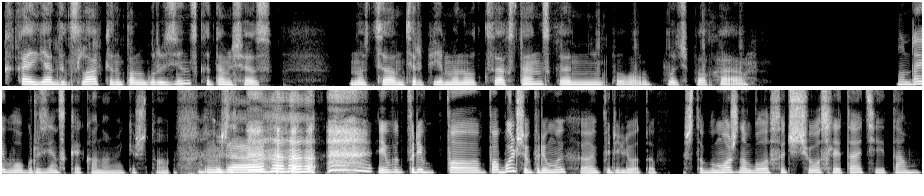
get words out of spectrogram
какая "Яндекс.Лавка", по-моему, грузинская там щас, но в целом терпимо. Но вот казахстанская не очень плохая. Ну, дай бог грузинской экономике, что? М-да. И вот при по побольше прямых, э, перелетов, чтобы можно было в случае чего слетать и там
